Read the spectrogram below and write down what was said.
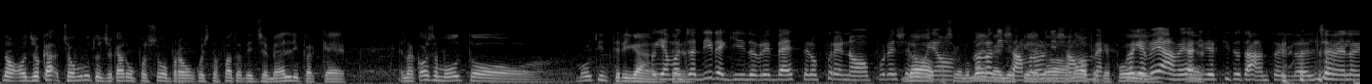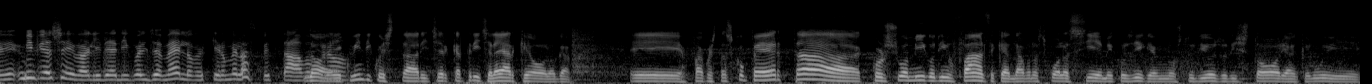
No, ho, gioca- ci ho voluto giocare un po' sopra con questo fatto dei gemelli perché è una cosa molto, molto intrigante. Vogliamo già dire chi dovrebbe essere oppure no? Oppure ce No, lo vogliamo... secondo me non lo diciamo, non lo no, diciamo. no, perché Poi poi- a me aveva eh. divertito tanto il, il gemello, mi, mi piaceva l'idea di quel gemello perché non me lo aspettavo. No, però... e quindi questa ricercatrice, lei è archeologa, e fa questa scoperta col suo amico di infanzia che andavano a scuola assieme, così, che è uno studioso di storia, anche lui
